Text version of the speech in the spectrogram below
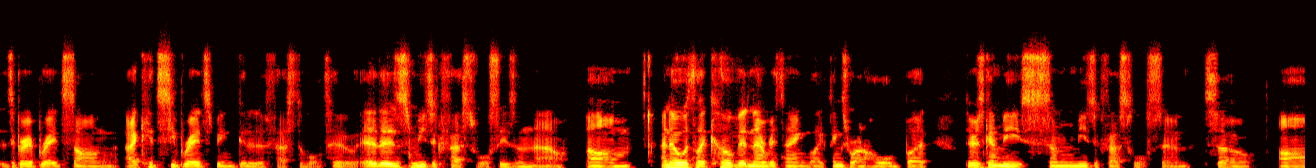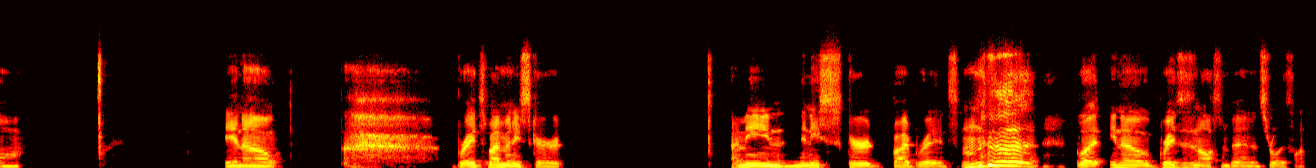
it's a great Braids song. I could see Braids being good at a festival too. It is music festival season now. Um, I know with like COVID and everything, like things were on hold, but there's gonna be some music festivals soon. So um, you know, Braids by Miniskirt I mean, mini skirt by braids, but you know, braids is an awesome band. It's really fun,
